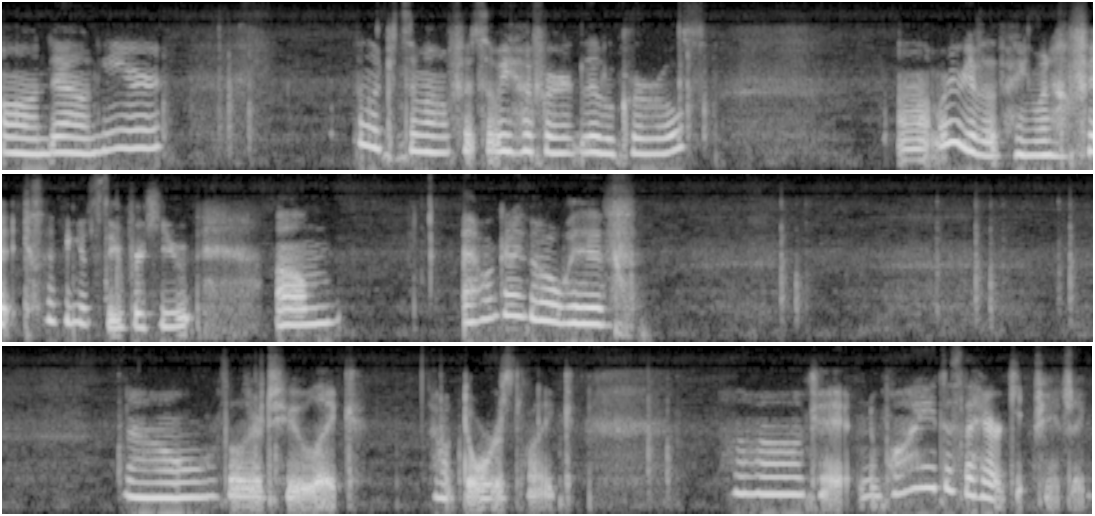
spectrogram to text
on down here and look at some outfits that we have for little girls. Uh, we're gonna give the penguin outfit because I think it's super cute. Um, and we're gonna go with. No, those are too like outdoors like. Okay, why does the hair keep changing?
